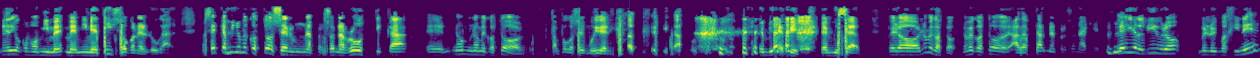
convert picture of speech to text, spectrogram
medio como me, me mimetizo con el lugar. O sea que a mí no me costó ser una persona rústica, eh, no, no me costó, tampoco soy muy delicado, digamos, en, mi, en mi ser pero no me costó, no me costó adaptarme al personaje. Leí el libro, me lo imaginé,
